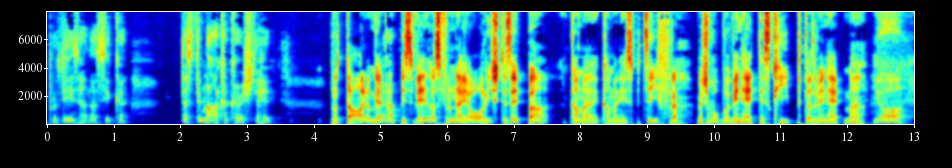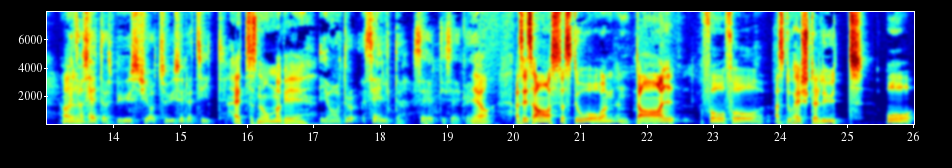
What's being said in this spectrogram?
Prothese hat, dass, sie dass der Mann keine Kosten hat. Brutal. Und wie, Ja. bis was für ein Jahr ist das etwa? Kann man, kann man es beziffern? Weißt wo, wo, wen hat das gekippt? Oder wen hat man, Ja, Also- das hat das bei uns schon zu unserer Zeit. hat es Nummer gegeben? Ja, selten, selten sagen. Ja. Also das heisst, dass du auch einen, einen Teil von, von, also du hast den Leuten auch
